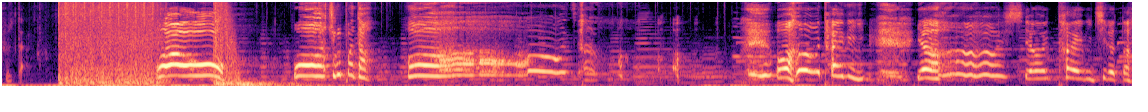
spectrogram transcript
죽었다. 와우! 와 죽을 뻔다. 와. 와, 타이밍. 야, 씨, 야, 타이밍 지렸다.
